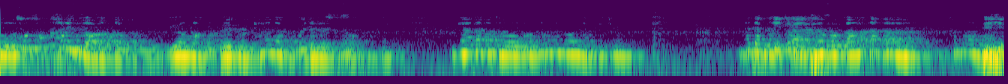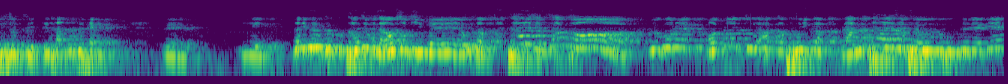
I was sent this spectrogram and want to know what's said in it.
어 이거 소품 칼인 줄 알았다고 위험하게 왜 그렇게 하냐고 막 이러셨어요. 이렇게 하다가도 한두 번 이렇게 좀 하다 끼좀 보니까 들어볼까 하다가 한두 번 베인 적도 있긴 한데. 네. 이게 아니 그럼 그거 가지고 나오신 김에 여기서 칼을 좀 써서 요거를 어떤 그 아까 보니까 란타에서 배운 분들에게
